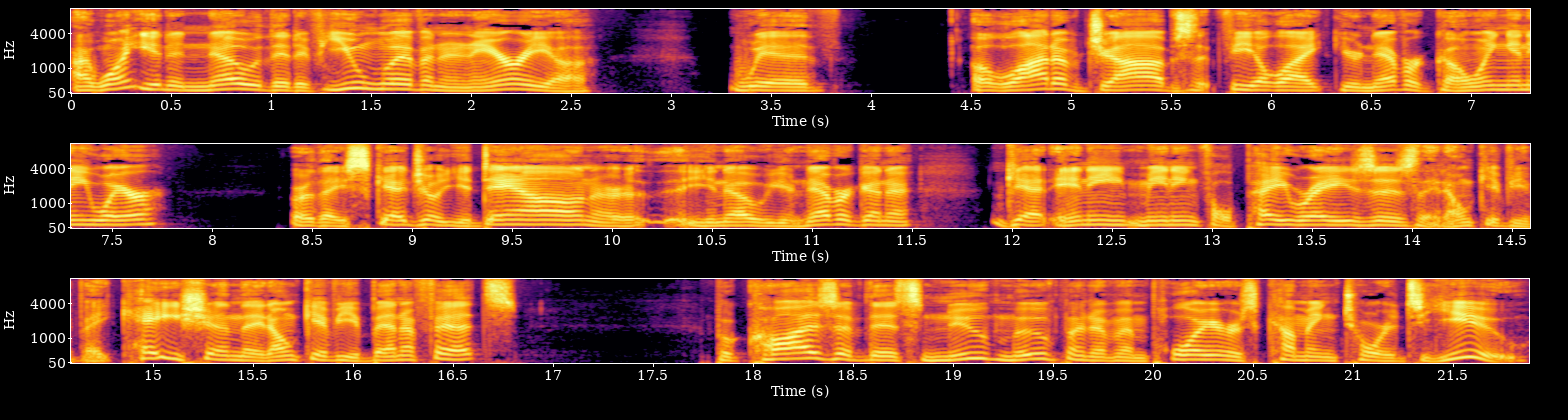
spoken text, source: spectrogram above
I want you to know that if you live in an area with a lot of jobs that feel like you're never going anywhere, or they schedule you down, or you know, you're never going to get any meaningful pay raises, they don't give you vacation, they don't give you benefits. Because of this new movement of employers coming towards you,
